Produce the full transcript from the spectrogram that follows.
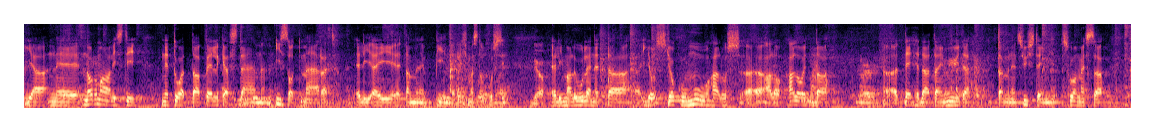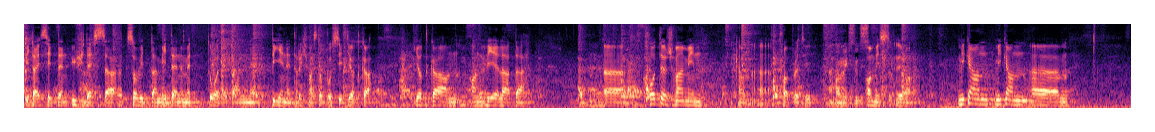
Ja ne normaalisti ne tuottaa pelkästään isot määrät, eli ei tämmöinen pieni rihmastopussi. Joo. Eli mä luulen, että jos joku muu halusi äh, alo- aloittaa tehdä tai myydä tämmöinen systeemi Suomessa, pitäisi sitten yhdessä sovittaa, miten me tuotetaan ne pienet rihmastopussit, jotka, jotka on, on vielä tämä uh, Hotelschwammin uh, property. Uh, Omistus. Omistu, joo. Mikä on, mikä on uh,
